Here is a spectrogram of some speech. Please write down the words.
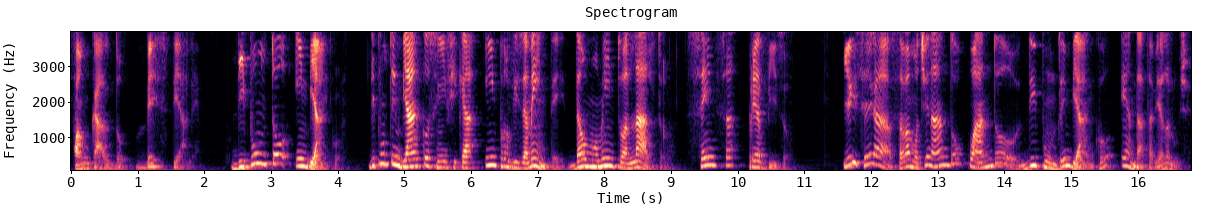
fa un caldo bestiale. Di punto in bianco. Di punto in bianco significa improvvisamente, da un momento all'altro, senza preavviso. Ieri sera stavamo cenando quando di punto in bianco è andata via la luce.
